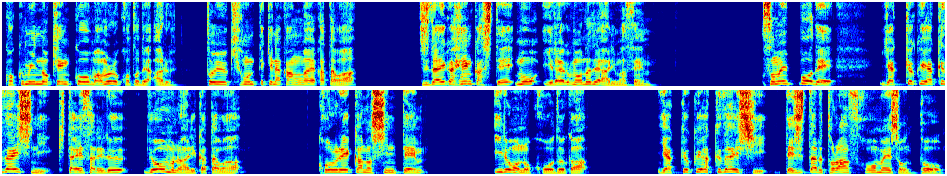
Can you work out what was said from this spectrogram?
国民の健康を守ることであるという基本的な考え方は時代が変化しても揺らぐものではありません。その一方で薬局薬剤師に期待される業務のあり方は高齢化の進展、医療の高度化、薬局薬剤師デジタルトランスフォーメーション等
